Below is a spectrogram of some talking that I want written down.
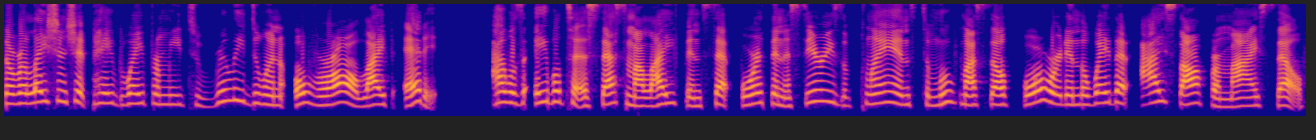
The relationship paved way for me to really do an overall life edit. I was able to assess my life and set forth in a series of plans to move myself forward in the way that I saw for myself,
